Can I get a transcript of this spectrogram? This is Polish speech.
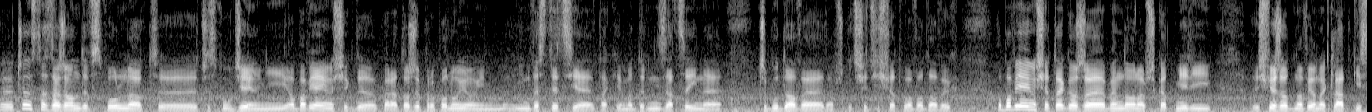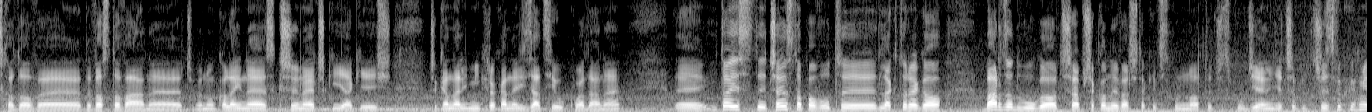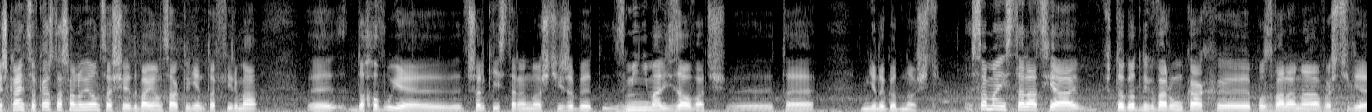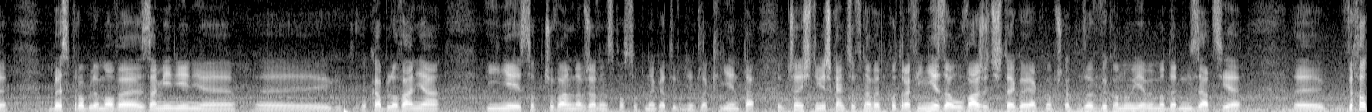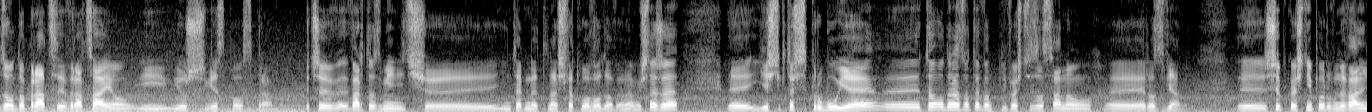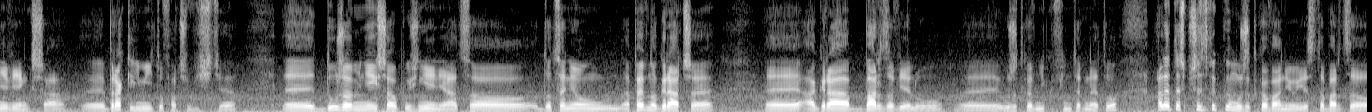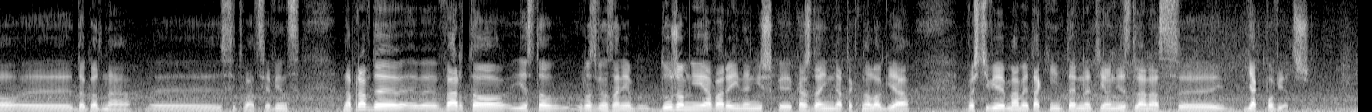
E, Często zarządy wspólnot e, czy spółdzielni obawiają się, gdy operatorzy proponują im inwestycje takie modernizacyjne czy budowę przykład sieci światłowodowych, obawiają się tego, że będą przykład mieli świeżo odnowione klatki schodowe, dewastowane, czy będą kolejne skrzyneczki jakieś, czy kanali, mikrokanalizacje układane. E, I to jest często powód, dla którego bardzo długo trzeba przekonywać takie wspólnoty, czy spółdzielnie, czy, czy zwykłych mieszkańców. Każda szanująca się, dbająca o klientów firma e, dochowuje wszelkiej staranności, żeby zminimalizować e, te niedogodności. Sama instalacja w dogodnych warunkach e, pozwala na właściwie bezproblemowe zamienienie okablowania i nie jest odczuwalna w żaden sposób negatywnie dla klienta. Część mieszkańców nawet potrafi nie zauważyć tego, jak na przykład wykonujemy modernizację, e, wychodzą do pracy, wracają i już jest po sprawie. Czy warto zmienić e, internet na światłowodowy? No myślę, że e, jeśli ktoś spróbuje, to od razu te wątpliwości zostaną rozwiane. Szybkość nieporównywalnie większa, brak limitów oczywiście, dużo mniejsze opóźnienia, co docenią na pewno gracze, a gra bardzo wielu e, użytkowników internetu, ale też przy zwykłym użytkowaniu jest to bardzo e, dogodna e, sytuacja, więc naprawdę e, warto, jest to rozwiązanie dużo mniej awaryjne niż e, każda inna technologia. Właściwie mamy taki internet i on jest dla nas e, jak powietrze.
